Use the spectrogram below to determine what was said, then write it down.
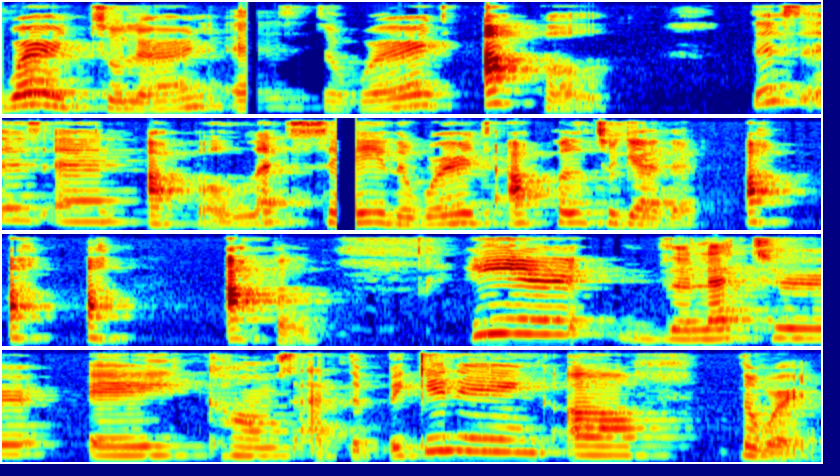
word to learn is the word apple. This is an apple. Let's say the word apple together. Ah, ah, ah, apple. Here, the letter A comes at the beginning of the word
